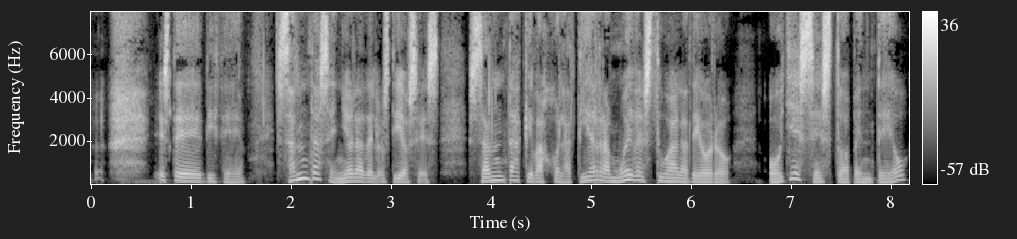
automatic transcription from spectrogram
este dice, Santa Señora de los Dioses, Santa que bajo la tierra mueves tu ala de oro, ¿Oyes esto, Apenteo?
